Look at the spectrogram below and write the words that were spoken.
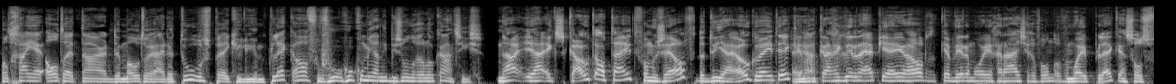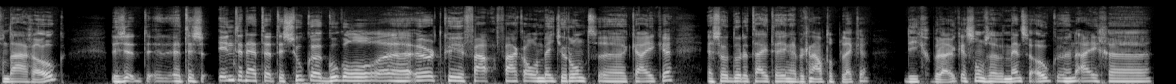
Want ga jij altijd naar de motorrijder toe of spreken jullie een plek af? Hoe, kom je aan die bijzondere locaties? Nou ja, ik scout altijd voor mezelf. Dat doe jij ook, weet ik. En dan krijg ik weer een appje. Hey, ik heb weer een mooie garage gevonden of een mooie plek. En soms vandaag ook. Dus het, het is internet, het is zoeken. Google eh, Earth kun je va- vaak al een beetje rondkijken. kijken. en zo door de tijd heen heb ik een aantal plekken die ik gebruik. En soms hebben mensen ook hun eigen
